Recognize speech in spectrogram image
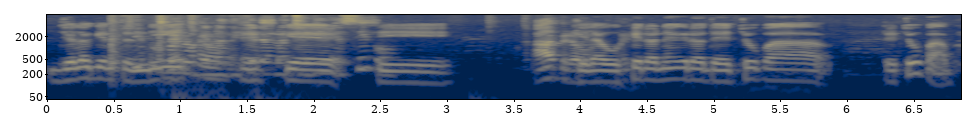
Yo lo que entendí pues, lo que nos es que sí, si Ah, pero. que el agujero negro te chupa. Te chupa. po.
